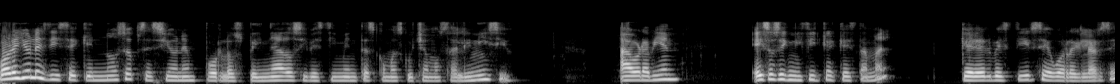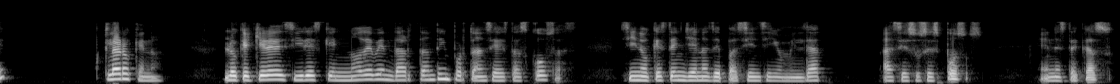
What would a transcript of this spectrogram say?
Por ello les dice que no se obsesionen por los peinados y vestimentas como escuchamos al inicio. Ahora bien, ¿eso significa que está mal? ¿Querer vestirse o arreglarse? Claro que no. Lo que quiere decir es que no deben dar tanta importancia a estas cosas, sino que estén llenas de paciencia y humildad hacia sus esposos, en este caso.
